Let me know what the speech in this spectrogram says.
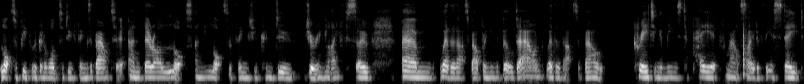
lots of people are going to want to do things about it. And there are lots and lots of things you can do during life. So, um, whether that's about bringing the bill down, whether that's about creating a means to pay it from outside of the estate,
